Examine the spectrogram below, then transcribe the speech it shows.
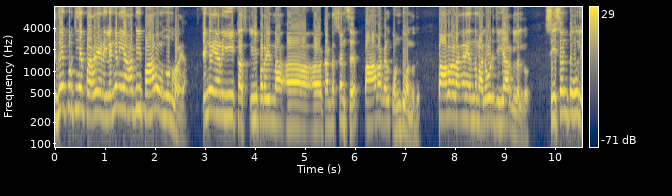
ഇതിനെ ഇതിനെക്കുറിച്ച് ഞാൻ പറയുകയാണെങ്കിൽ എങ്ങനെ ആദ്യം പാവ വന്നു എന്ന് പറയാം. എങ്ങനെയാണ് ഈ കസ്റ്റ് ഈ പറയുന്ന കണ്ടസ്റ്റൻസ് പാവകൾ കൊണ്ടുവന്നത്? പാവകൾ അങ്ങനെയൊന്നും അലോഡ് ചെയ്യാറില്ലല്ലോ. സീസൺ ടൂവിൽ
